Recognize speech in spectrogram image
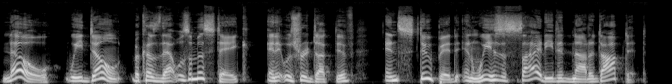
No, we don't, because that was a mistake and it was reductive and stupid, and we as a society did not adopt it.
